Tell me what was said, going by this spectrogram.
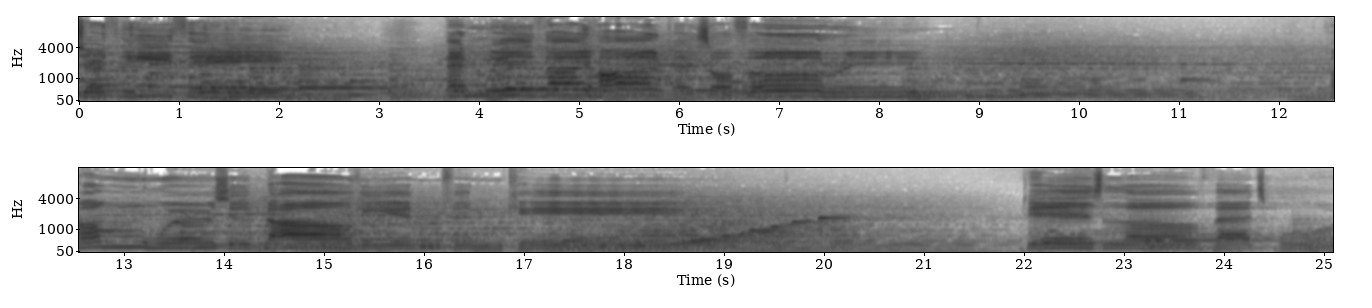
each earthly thing, and with thy heart as offering, come worship now the infant King. Tis love that's born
